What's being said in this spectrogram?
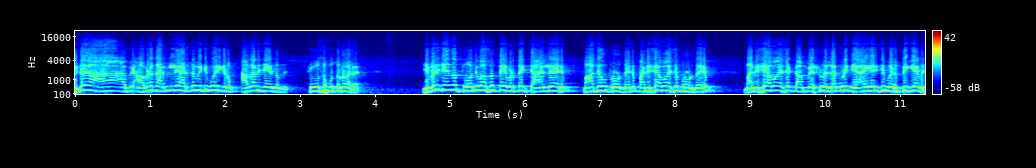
ഇത് അവിടെ കറണ്ടിലെ അടുത്ത വീട്ടിൽ പോയിരിക്കണം. അതാണ് ചെയ്യേണ്ടത്. ഫ്യൂസ് കുത്തണ വരെ. ഇവർ ചെയ്ത തോന്നിവാസത്തെ ഇവിടുത്തെ ചാനലുകാരും മാധ്യമ പ്രവർത്തകരും മനുഷ്യാവകാശ പ്രവർത്തകരും മനുഷ്യാവകാശ കമ്മീഷനും എല്ലാം കൂടി ന്യായീകരിച്ച് വെളുപ്പിക്കുകയാണ്.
